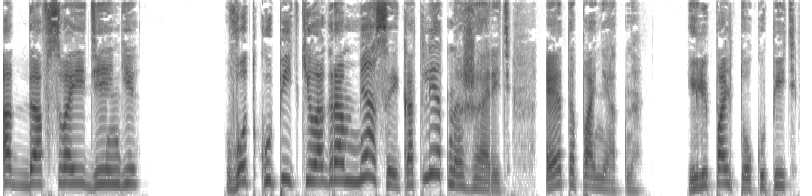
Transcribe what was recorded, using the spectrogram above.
отдав свои деньги. Вот купить килограмм мяса и котлет нажарить — это понятно. Или пальто купить,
